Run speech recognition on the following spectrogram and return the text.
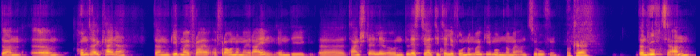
dann ähm, kommt halt keiner. Dann geht meine Frau, Frau nochmal rein in die äh, Tankstelle und lässt sie halt die Telefonnummer geben, um nochmal anzurufen. Okay. Dann ruft sie an.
